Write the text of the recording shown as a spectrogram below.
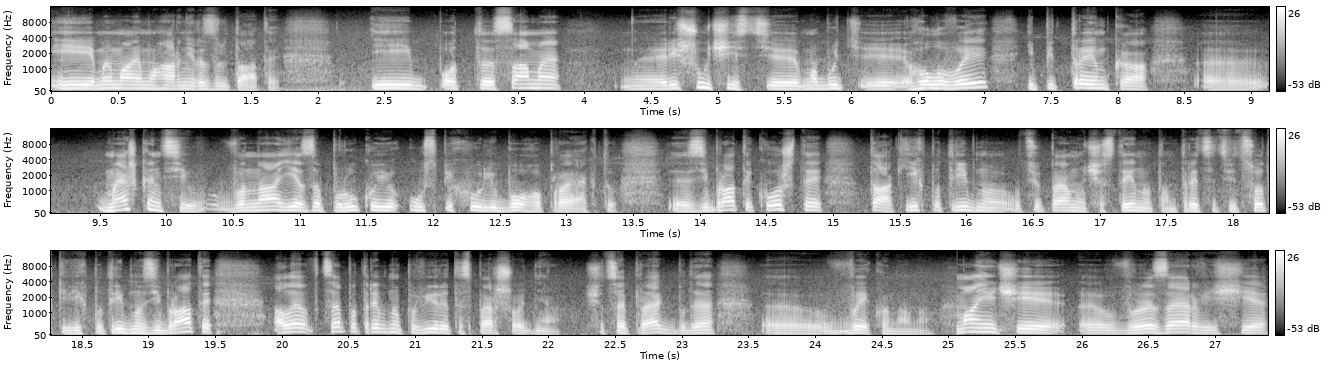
і ми маємо гарні результати. І от е, саме е, рішучість, е, мабуть, е, голови і підтримка е, мешканців, вона є запорукою успіху любого проекту. Е, Зібрати кошти, так, їх потрібно, цю певну частину, там 30%, їх потрібно зібрати, але в це потрібно повірити з першого дня, що цей проект буде е, виконано. Маючи е, в резерві ще,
